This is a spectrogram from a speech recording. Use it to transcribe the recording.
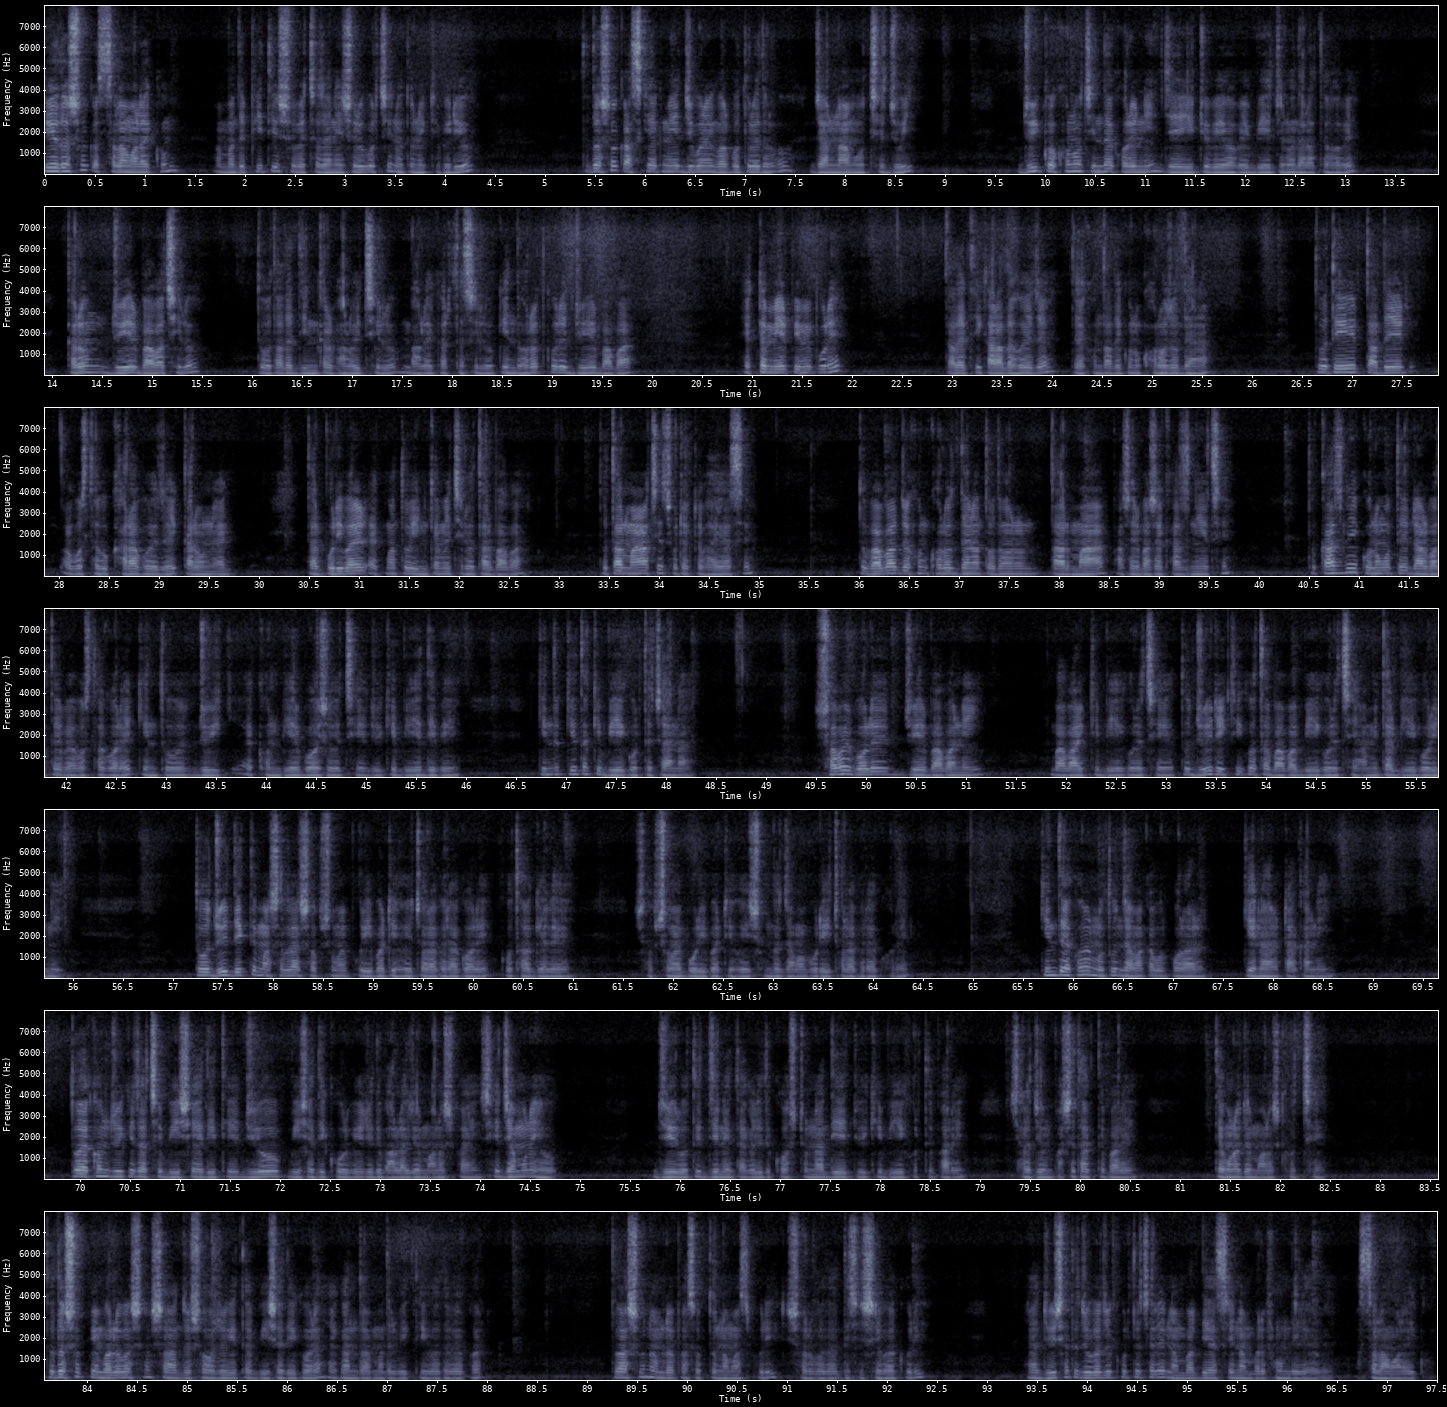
প্রিয় দর্শক, আসসালামু আলাইকুম। আমাদের প্রীতীয় শুভেচ্ছা জানিয়ে শুরু করছি নতুন একটি ভিডিও। তো দর্শক, আজকে এক মেয়ের জীবনের গল্প তুলে ধরবো, যার নাম হচ্ছে জুই। জুই কখনো চিন্তা করেনি যে ইউটিউবে এভাবে বিয়ের জন্য দাঁড়াতে হবে। কারণ জুইয়ের বাবা ছিল, তো তাদের দিনকাল ভালোই ছিল, ভালোই কাটতেছিল। কিন্তু হঠাৎ করে জুইয়ের বাবা একটা মেয়ের প্রেমে পড়ে, তাদের থেকে আলাদা হয়ে যায়। তো এখন তাদের কোনো খরচও দেয় না। তো এতে তাদের অবস্থা খুব খারাপ হয়ে যায়, কারণ এক তার পরিবারের একমাত্র ইনকামে ছিল তার বাবা। তো তার মা আছে, ছোট একটা ভাই আছে। তো বাবা যখন খরচ দেয় না, তখন তার মা পাশের বাসায় কাজ নিয়েছে। তো কাজ নিয়ে কোনো মতে ডাল ভাতের ব্যবস্থা করে, কিন্তু জুই এখন বিয়ের বয়স হয়েছে, জুইকে বিয়ে দেবে, কিন্তু কেউ তাকে বিয়ে করতে চায় না। সবাই বলে জুয়ের বাবা নেই, বাবা একটি বিয়ে করেছে। তো জুইয়ের একটি কথা বাবা বিয়ে করেছে, আমি তার বিয়ে করিনি। তো জুই দেখতে মাসাল্লাহ সবসময় পরিপাটি হয়ে চলাফেরা করে। কোথাও গেলে সবসময় পরিপাটি হয়ে সুন্দর জামা পরেই চলাফেরা করে। কিন্তু এখন নতুন জামা কাপড় পরার কেনার টাকা নেই। তো এখন জুইকে যাচ্ছে বিয়ে দিতে। জুইও বিয়ে শাদি করবে যদি ভালো একজন মানুষ পায়। সে যেমনই হোক, জুইয়ের অতীত জেনে তাকে যদি কষ্ট না দিয়ে জুইকে বিয়ে করতে পারে সারা জীবন পাশে থাকতে পারে, তেমন একজন মানুষ খুঁজছে। তো দর্শক, প্রেম, ভালোবাসা, সাহায্য, সহযোগিতা বিষাদি করা একান্ত আমাদের ব্যক্তিগত ব্যাপার। তো আসুন আমরা পাঁচক্ত নামাজ পড়ি, সর্বদা দেশের সেবা করি। আর যদি সাথে যোগাযোগ করতে চাইলে নাম্বার দেওয়া আছে নাম্বারে ফোন দিলে হবে। আসসালামু আলাইকুম।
